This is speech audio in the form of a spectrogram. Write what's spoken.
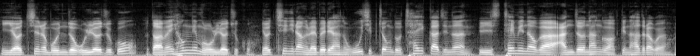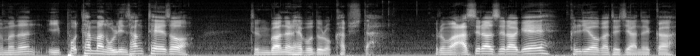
이 여친을 먼저 올려주고 그 다음에 형님을 올려주고 여친이랑 레벨이 한 50 정도 차이까지는 이 스태미너가 안전한 것 같긴 하더라고요. 그러면은 이 포탄만 올린 상태에서 등반을 해보도록 합시다. 그러면 아슬아슬하게 클리어가 되지 않을까?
